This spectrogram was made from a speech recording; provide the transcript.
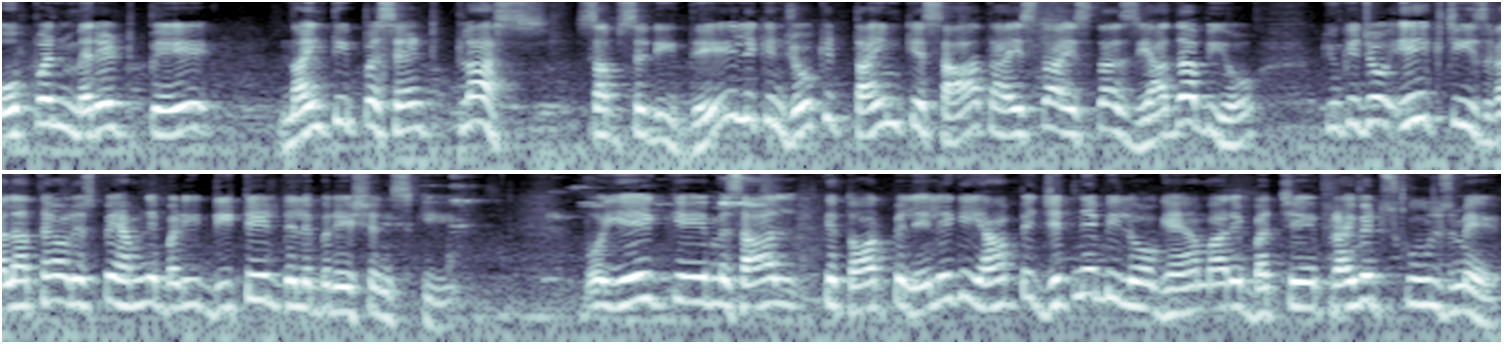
ओपन मेरिट पे 90 परसेंट प्लस सब्सिडी दे, लेकिन जो कि टाइम के साथ आहिस्ता आहिस्ता ज़्यादा भी हो, क्योंकि जो एक चीज़ गलत है और इस पर हमने बड़ी डिटेल डिलिब्रेशंस की। वो ये कि मिसाल के तौर पे ले लें कि यहाँ पे जितने भी लोग हैं, हमारे बच्चे प्राइवेट स्कूल्स में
